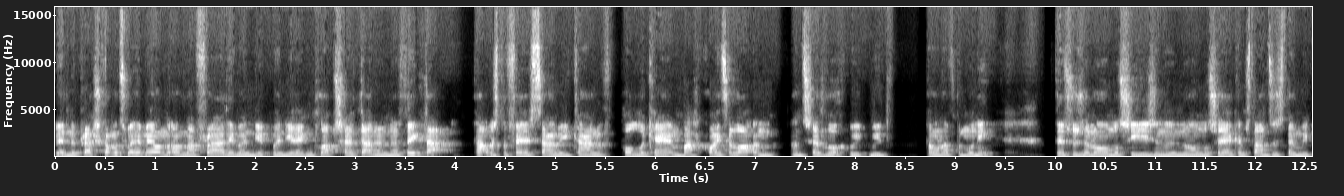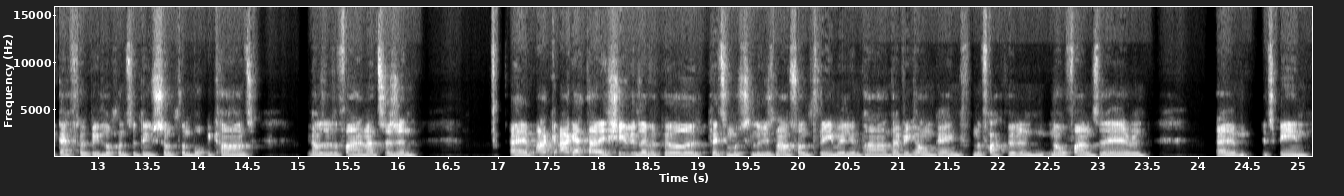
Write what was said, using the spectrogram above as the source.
in the press conference with me on, on that Friday when you, when Jurgen Klopp said that, and I think that that was the first time he kind of pulled the curtain back quite a lot and, and said, "Look, we, we don't have the money. This was a normal season and normal circumstances, then we'd definitely be looking to do something, but we can't because of the finances." And um, I, I, get that issue with Liverpool. Are pretty much losing out on three million pound every home game from the fact that there are no fans there, and um, it's been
